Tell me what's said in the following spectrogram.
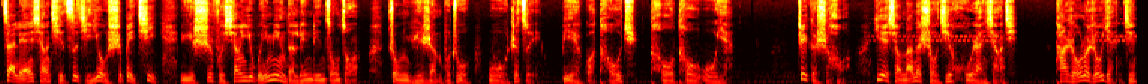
再联想起自己幼时被弃，与师傅相依为命的林林总总，终于忍不住捂着嘴，别过头去，偷偷呜咽。这个时候，叶小楠的手机忽然响起，他揉了揉眼睛，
